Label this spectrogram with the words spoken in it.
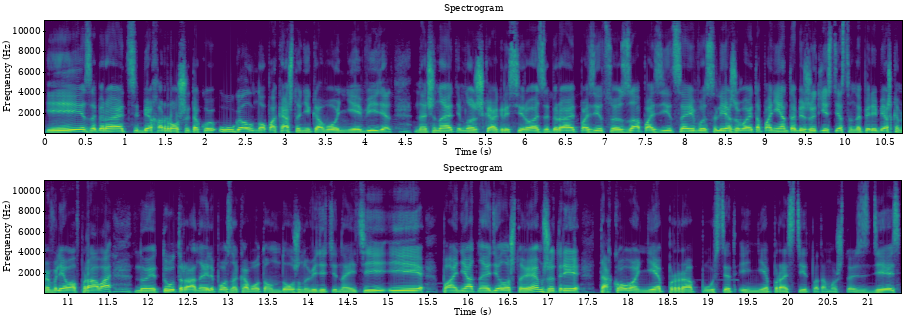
и забирает себе хороший такой угол, но пока что никого не видит. Начинает немножечко агрессировать, забирает позицию за позицией, выслеживает оппонента, бежит, естественно, перебежками влево-вправо. Но и тут рано или поздно кого-то он должен увидеть и найти. И понятное дело, что MG3 такого не пропустит и не простит, потому что здесь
